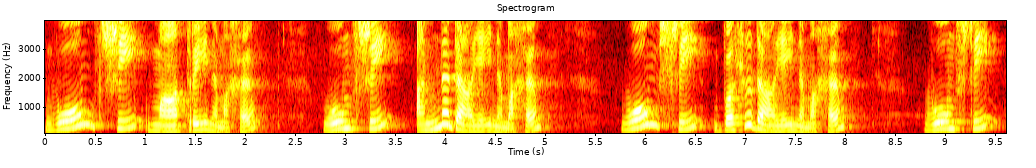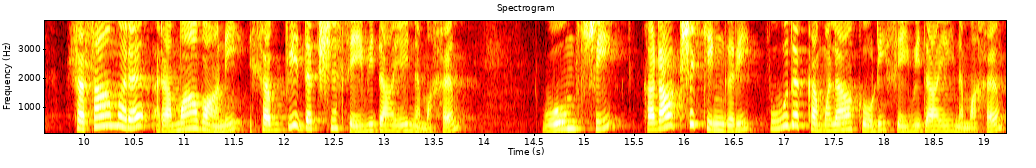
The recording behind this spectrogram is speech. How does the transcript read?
ஓம் ஸ்ரீ மாத்ரே நமக. ஓம் ஸ்ரீ அன்னதாயை நமக. ஓம் ஸ்ரீ வசுதாயை நமக. ஓம் ஸ்ரீ சசாமர ரமாவாணி சவ்யதக்ஷண சேவிதாயை நமக. ஓம் ஸ்ரீ கடாட்ச கிங்கரி பூத கமலாகோடி சேவிதாயை நமக.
